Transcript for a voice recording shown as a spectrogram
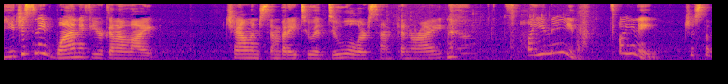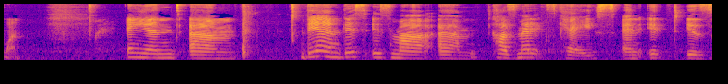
You just need one if you're gonna like challenge somebody to a duel or something, right? That's all you need. That's all you need. Just the one. And um, then this is my um, cosmetics case, and it is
